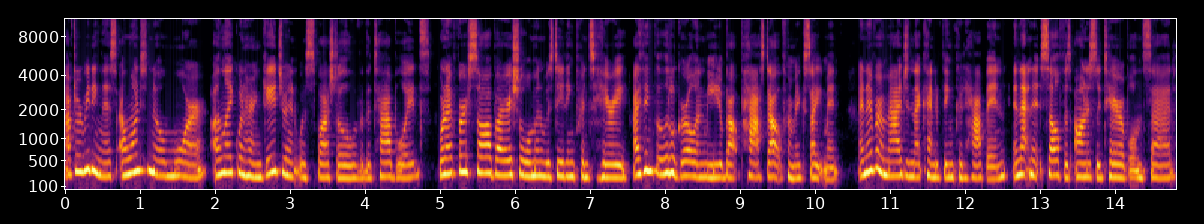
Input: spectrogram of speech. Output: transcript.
After reading this, I wanted to know more, unlike when her engagement was splashed all over the tabloids. When I first saw a biracial woman was dating Prince Harry, I think the little girl in me about passed out from excitement. I never imagined that kind of thing could happen, and that in itself is honestly terrible and sad.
